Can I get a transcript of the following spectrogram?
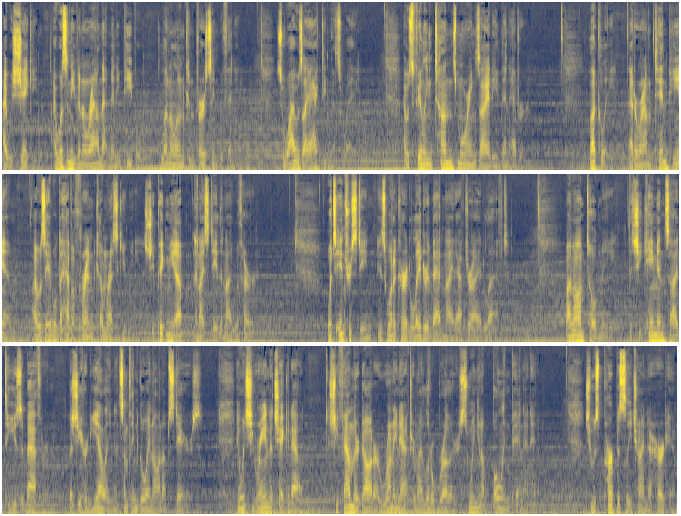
I was shaking. I wasn't even around that many people, let alone conversing with any. So why was I acting this way? I was feeling tons more anxiety than ever. Luckily, at around 10 p.m., I was able to have a friend come rescue me. She picked me up, and I stayed the night with her. What's interesting is what occurred later that night after I had left. My mom told me that she came inside to use the bathroom, but she heard yelling and something going on upstairs. And when she ran to check it out, she found their daughter running after my little brother, swinging a bowling pin at him. She was purposely trying to hurt him.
